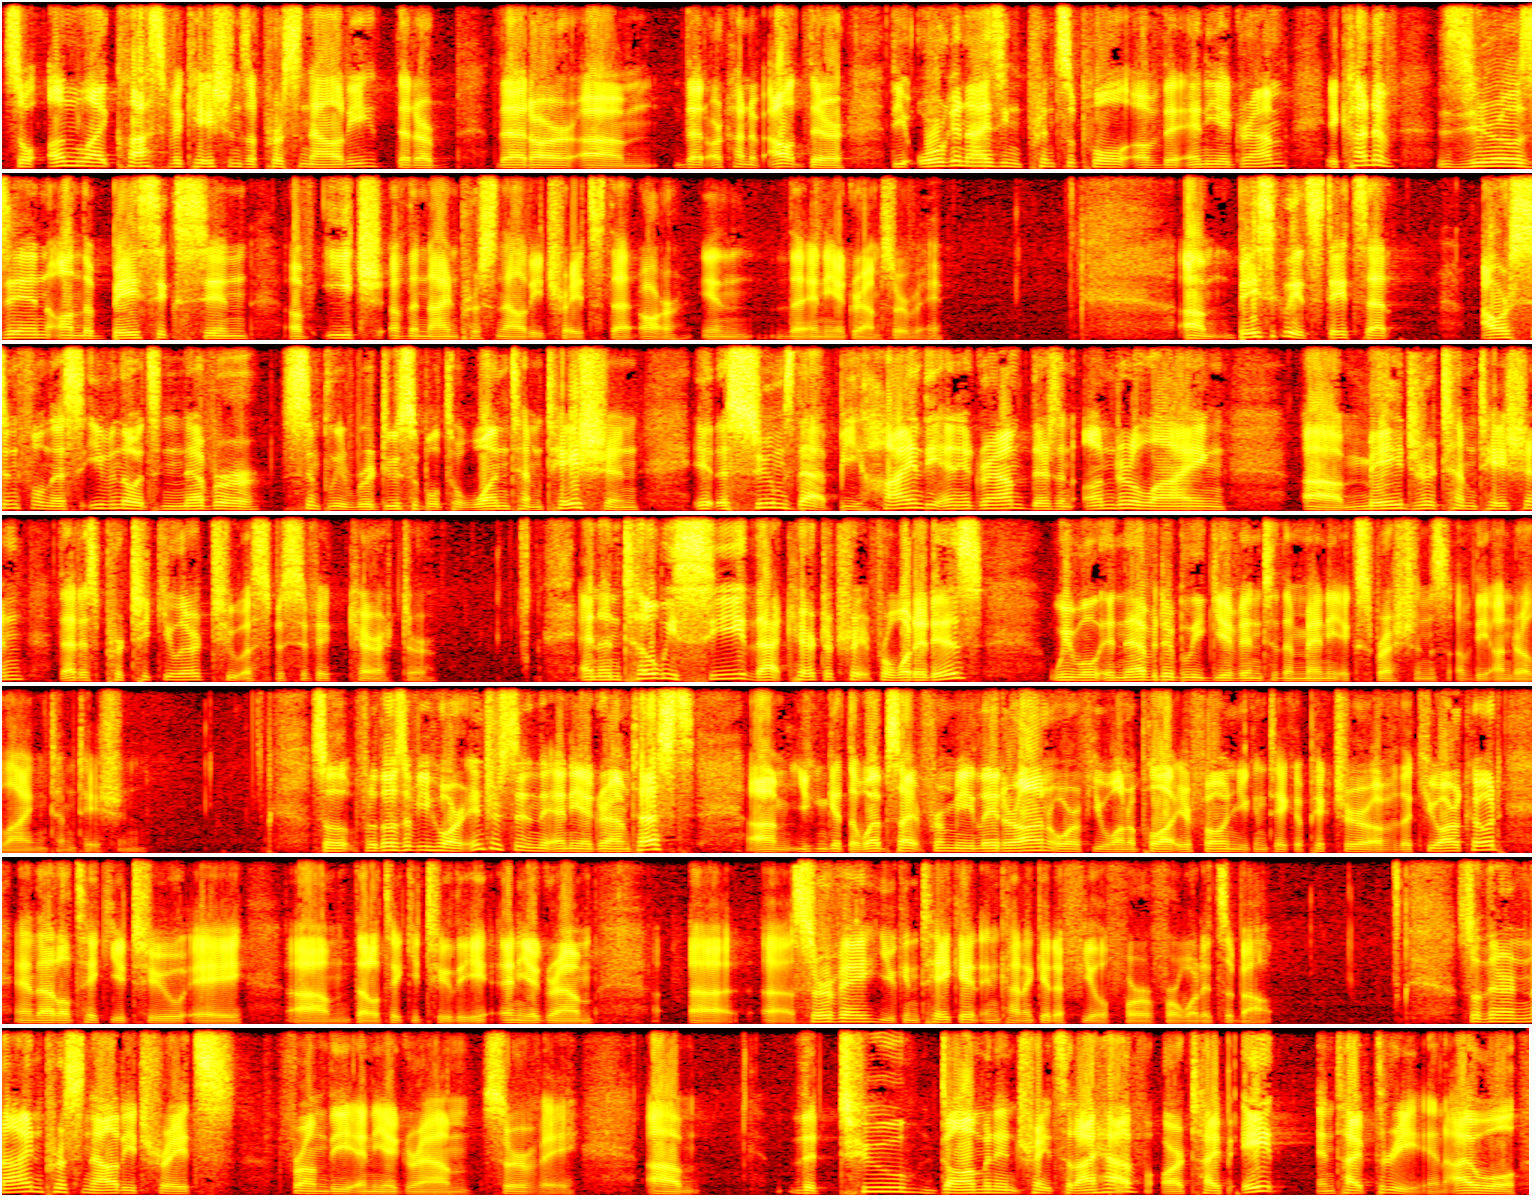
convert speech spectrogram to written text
So, unlike classifications of personality that are that are um, that are kind of out there, the organizing principle of the Enneagram it kind of zeroes in on the basic sin of each of the nine personality traits that are in the Enneagram survey. Um, basically, it states that our sinfulness, even though it's never simply reducible to one temptation, it assumes that behind the Enneagram, there's an underlying uh, major temptation that is particular to a specific character. And until we see that character trait for what it is, we will inevitably give in to the many expressions of the underlying temptation. So, for those of you who are interested in the Enneagram tests, um, you can get the website from me later on, or if you want to pull out your phone, you can take a picture of the QR code, and that'll take you to a um, that'll take you to the Enneagram uh, uh, survey. You can take it and kind of get a feel for for what it's about. So, there are nine personality traits from the Enneagram survey. Um, the two dominant traits that I have are type 8 and type 3, and I will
